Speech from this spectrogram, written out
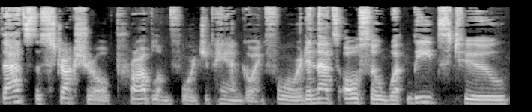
That's the structural problem for Japan going forward. And that's also what leads to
